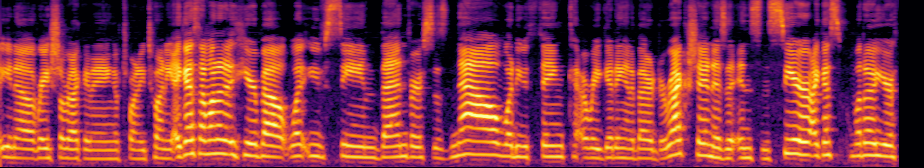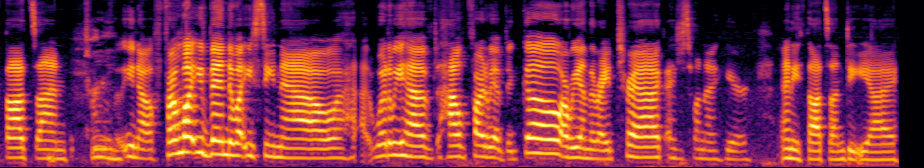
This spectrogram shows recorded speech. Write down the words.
you know, racial reckoning of 2020. I guess I wanted to hear about what you've seen then versus now. What do you think? Are we getting in a better direction? Is it insincere? I guess what are your thoughts on, you know, from what you've been to what you see now? What do we have? How far do we have to go? Are we on the right track? I just want to hear any thoughts on DEI?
